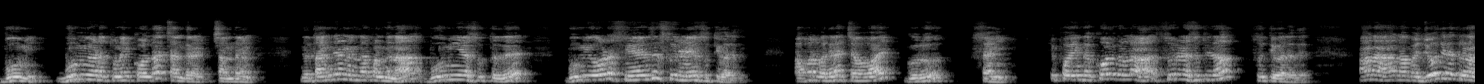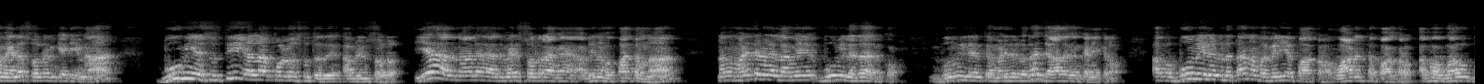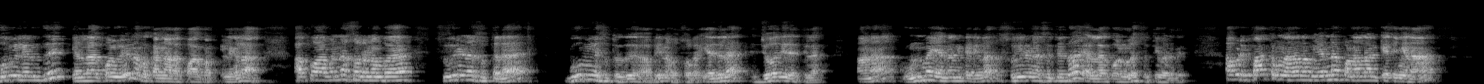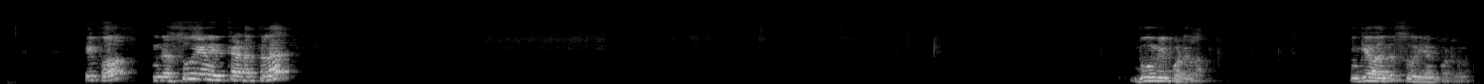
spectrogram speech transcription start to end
பூமி. பூமியோட துணைக்கோள் தான் சந்திரன் சந்திரன். இந்த சந்திரன் என்ன பண்ணுதுன்னா பூமியை சுத்துது. பூமியோட சேர்ந்து சூரியனையும் சுத்தி வருது. அப்புறம் பாத்தீங்கன்னா செவ்வாய் குரு சனி. இப்போ இந்த கோள்கள்லாம் சூரியனை சுத்தி தான் சுத்தி வருது. ஆனா நம்ம ஜோதிடத்துல நம்ம என்ன சொல்றோம்னு கேட்டீங்கன்னா பூமியை சுத்தி எல்லா கோள்களும் சுத்துது அப்படின்னு சொல்றோம். ஏன் அதனால அது மாதிரி சொல்றாங்க அப்படின்னு நம்ம பார்த்தோம்னா நம்ம மனிதர்கள் எல்லாமே பூமியில தான் இருக்கோம். பூமியில இருக்க மனிதர்கள் தான் ஜாதகம் கணிக்கிறோம். அப்ப பூமியில இருந்து தான் நம்ம வெளியே பார்க்கறோம் வானத்தை பார்க்கறோம். அப்ப பூமியில இருந்து எல்லா கோள்களையும் நம்ம கண்ணால பார்க்கறோம் இல்லைங்களா? அப்போ அவன் என்ன சொல்றோம் நம்ம? சூரியனை சுத்தல பூமியை சுத்துது அப்படின்னு நம்ம சொல்றோம். எதுல? ஜோதிடத்துல. ஆனா உண்மை என்னன்னு கேட்டீங்கன்னா சூரியனை சுத்தி தான் எல்லா கோள்களும் சுத்தி வருது. அப்படி பார்த்தோம்னா நம்ம என்ன பண்ணலாம்னு கேட்டீங்கன்னா இப்போ இந்த சூரியன் இருக்கிற இடத்துல பூமி போட்டுக்கலாம். இங்க வந்து சூரியன் போட்டுக்கலாம்.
